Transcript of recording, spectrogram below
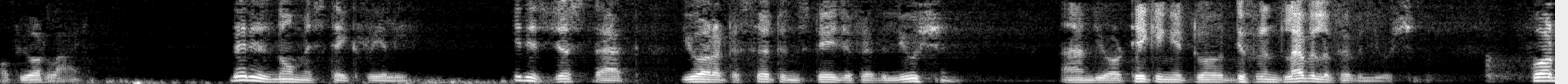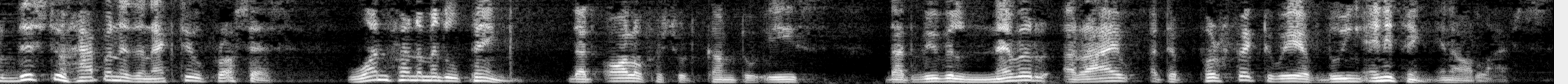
of your life, there is no mistake really. It is just that you are at a certain stage of evolution and you are taking it to a different level of evolution. For this to happen as an active process, one fundamental thing that all of us should come to is that we will never arrive at a perfect way of doing anything in our lives.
